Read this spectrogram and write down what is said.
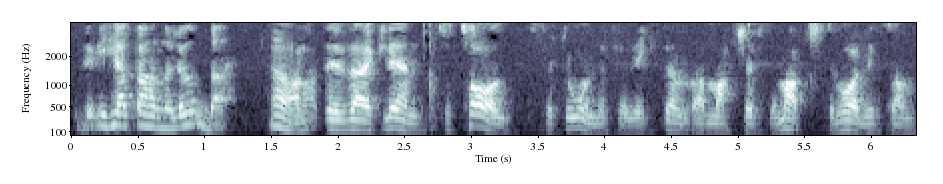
Det blev ju helt annorlunda. Han Ja. hade verkligen totalt förtroende för Wikström match efter match. Det var liksom,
